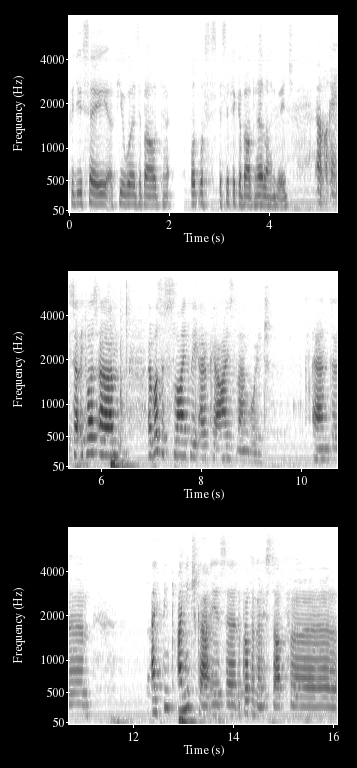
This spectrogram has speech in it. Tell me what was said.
could you say a few words about what was specific about her language? Oh, okay. So it was um, it was a slightly archaized language, and um, I think Anička is uh, the protagonist of uh,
